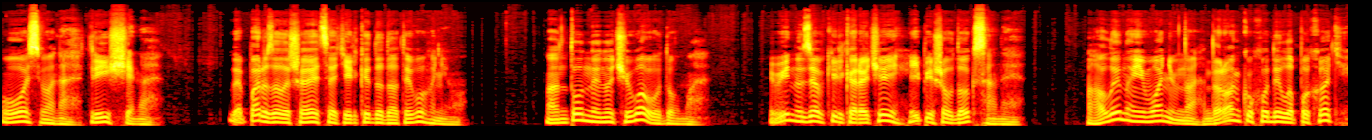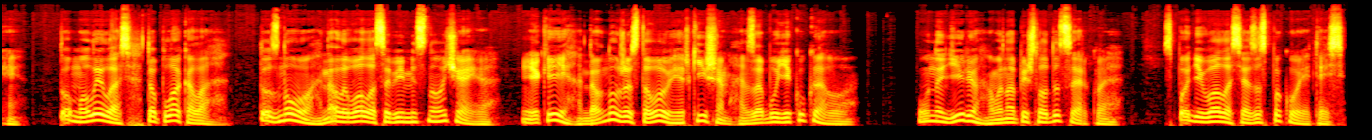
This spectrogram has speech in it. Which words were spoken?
ось вона, тріщина. Тепер залишається тільки додати вогню. Антон не ночував удома. Він узяв кілька речей і пішов до Оксани. Галина Іванівна до ранку ходила по хаті, то молилась, то плакала, то знову наливала собі міцного чаю, який давно вже ставав гіркішим за будь-яку каву. У неділю вона пішла до церкви, сподівалася заспокоїтись.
